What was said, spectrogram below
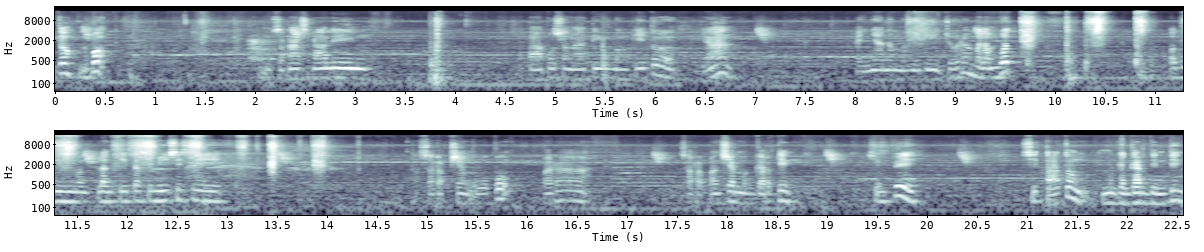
Bangkito. Ano po? Kung sakasakaling matapos ang ating bangkito, yan. Kanya na magiging itsura. Malambot. Pag magplantita si Mrs. eh, masarap siyang upo para sarapan siya mag-garden. Siyempre, si Tatong mag-garden din.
